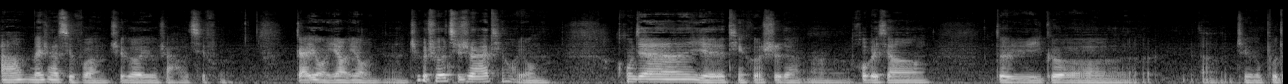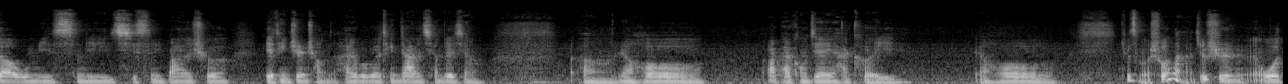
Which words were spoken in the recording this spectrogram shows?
啊，没啥起伏啊，这个有啥好起伏？该用一样用。嗯，这个车其实还挺好用的，空间也挺合适的。嗯，后备箱对于一个。啊，这个不到五米、四米七、四米八的车也挺正常的，还有个挺大的前备箱，嗯，然后二排空间也还可以，然后就怎么说呢？就是我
